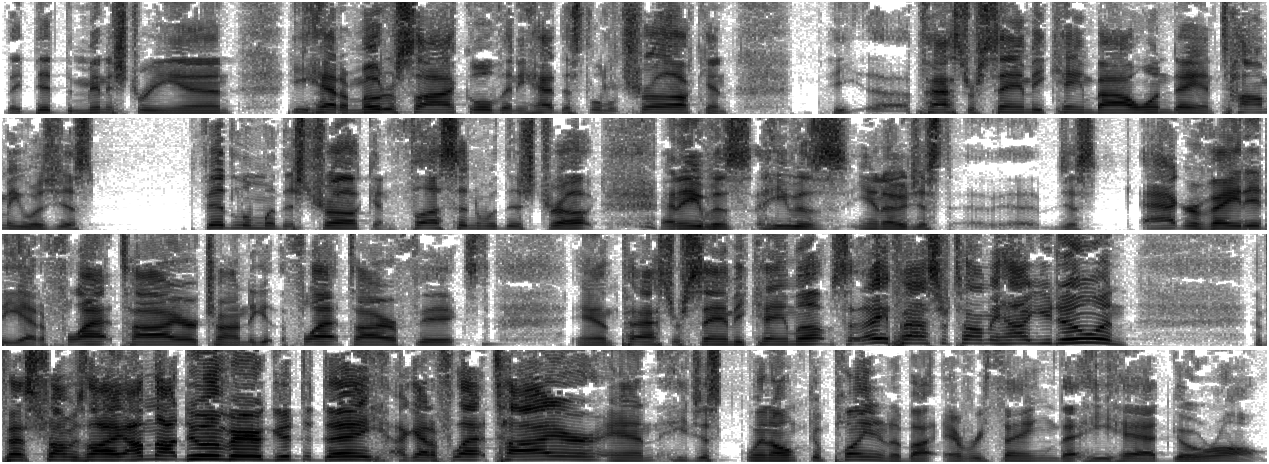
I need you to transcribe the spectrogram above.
they did the ministry in. He had a motorcycle, then he had this little truck, and he, uh, Pastor Sammy came by one day, and Tommy was just fiddling with his truck and fussing with his truck, and he was he was you know just just aggravated. He had a flat tire, trying to get the flat tire fixed. And Pastor Sammy came up and said, "Hey, Pastor Tommy, how you doing?" And Pastor Tommy's like, "I'm not doing very good today. I got a flat tire." And he just went on complaining about everything that he had go wrong.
